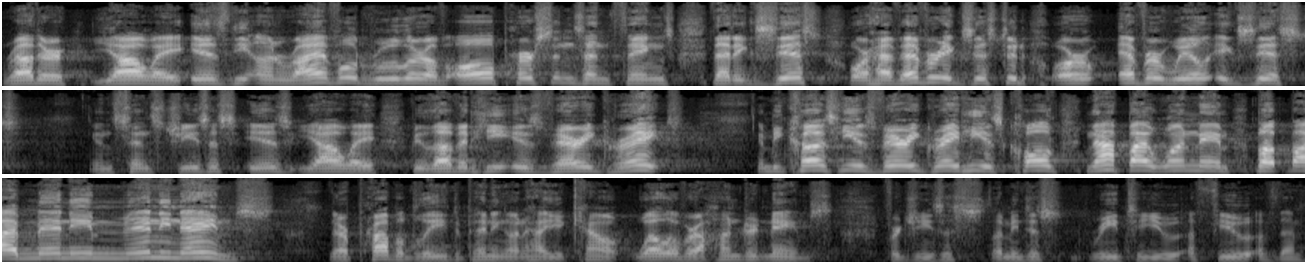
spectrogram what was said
Rather, Yahweh is the unrivaled ruler of all persons and things that exist or have ever existed or ever will exist. And since Jesus is Yahweh, beloved, He is very great. And because he is very great, he is called not by one name, but by many, many names. There are probably, depending on how you count, well over a hundred names for Jesus. Let me just read to you a few of them.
